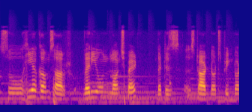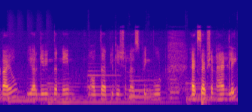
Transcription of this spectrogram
So here comes our very own launchpad that is uh, start.spring.io we are giving the name of the application as spring boot exception handling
